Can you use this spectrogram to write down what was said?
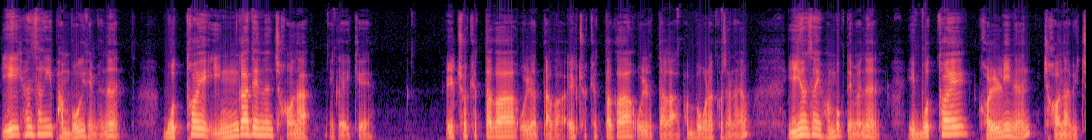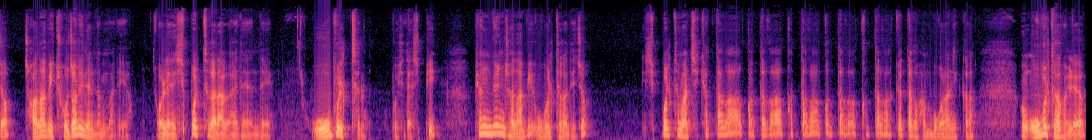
이 현상이 반복이 되면은 모터에 인가되는 전압 그러니까 이렇게 1초 켰다가 올렸다가 1초 켰다가 올렸다가 반복을 할 거잖아요. 이 현상이 반복되면은 이 모터에 걸리는 전압 있죠? 전압이 조절이 된단 말이에요. 원래는 10V가 나가야 되는데 5V로 보시다시피 평균 전압이 5V가 되죠? 10V 마치 켰다가 껐다가 껐다가 껐다가 껐다가 꼈다가 반복을 하니까 그럼 5V가 걸려요.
